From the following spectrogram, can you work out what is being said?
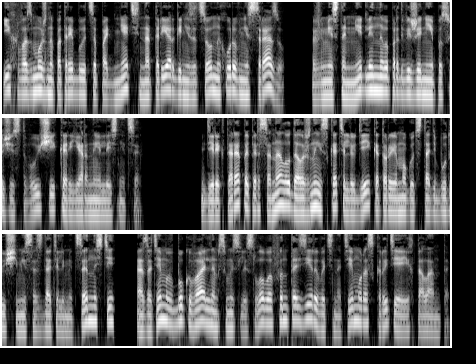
их, возможно, потребуется поднять на три организационных уровня сразу, вместо медленного продвижения по существующей карьерной лестнице. Директора по персоналу должны искать людей, которые могут стать будущими создателями ценностей, а затем в буквальном смысле слова фантазировать на тему раскрытия их таланта.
